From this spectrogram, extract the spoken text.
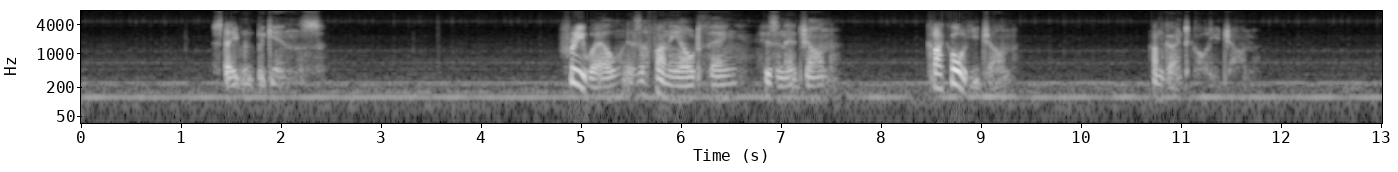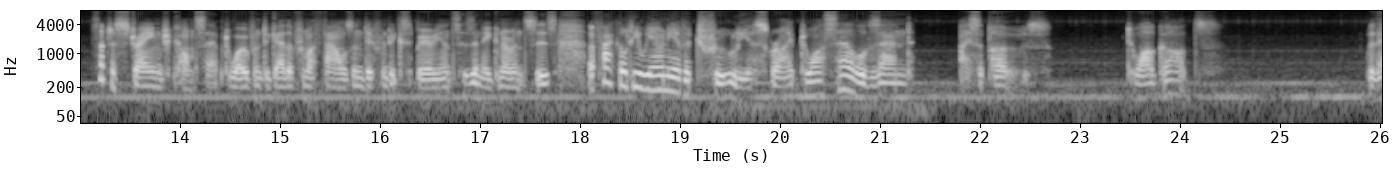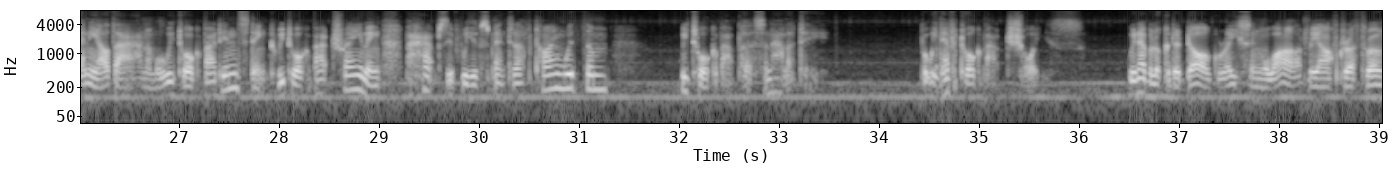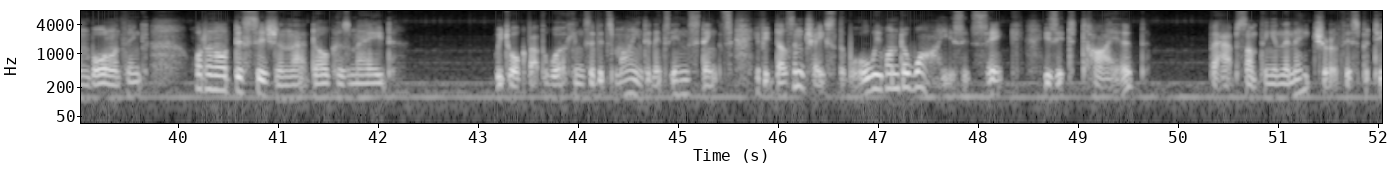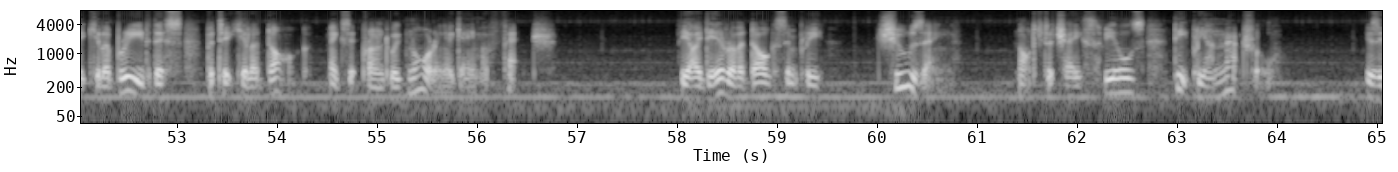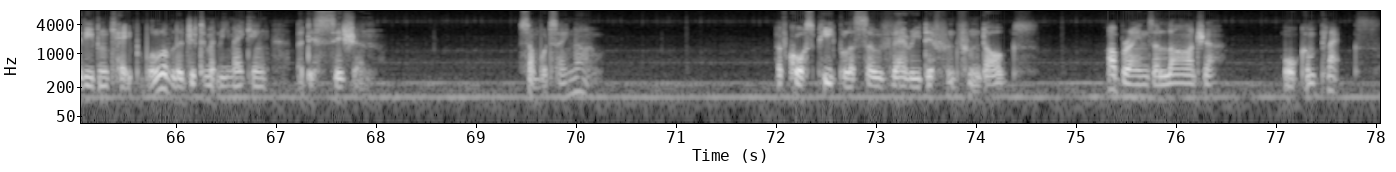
Statement begins. Free will is a funny old thing, isn't it, John? Can I call you John? I'm going to call you John. Such a strange concept woven together from a thousand different experiences and ignorances, a faculty we only ever truly ascribe to ourselves and, I suppose, to our gods. With any other animal, we talk about instinct, we talk about training, perhaps if we have spent enough time with them, we talk about personality. But we never talk about choice. We never look at a dog racing wildly after a thrown ball and think, what an odd decision that dog has made. We talk about the workings of its mind and its instincts. If it doesn't chase the ball, we wonder why. Is it sick? Is it tired? Perhaps something in the nature of this particular breed, this particular dog, makes it prone to ignoring a game of fetch. The idea of a dog simply choosing not to chase feels deeply unnatural. Is it even capable of legitimately making a decision? Some would say no. Of course, people are so very different from dogs. Our brains are larger, more complex.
